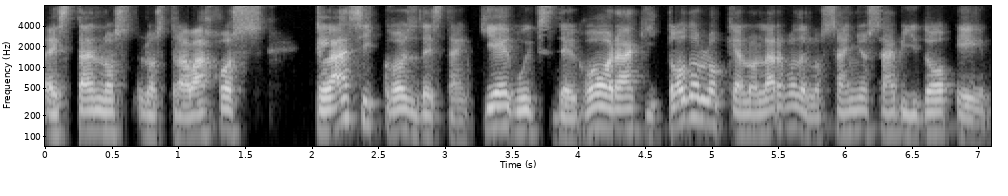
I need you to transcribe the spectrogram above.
están los, los trabajos clásicos de Stankiewicz, de Gorak y todo lo que a lo largo de los años ha habido, eh,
